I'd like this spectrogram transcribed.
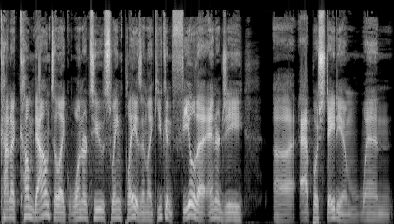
kind of come down to like one or two swing plays and like you can feel that energy uh, at Busch Stadium when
